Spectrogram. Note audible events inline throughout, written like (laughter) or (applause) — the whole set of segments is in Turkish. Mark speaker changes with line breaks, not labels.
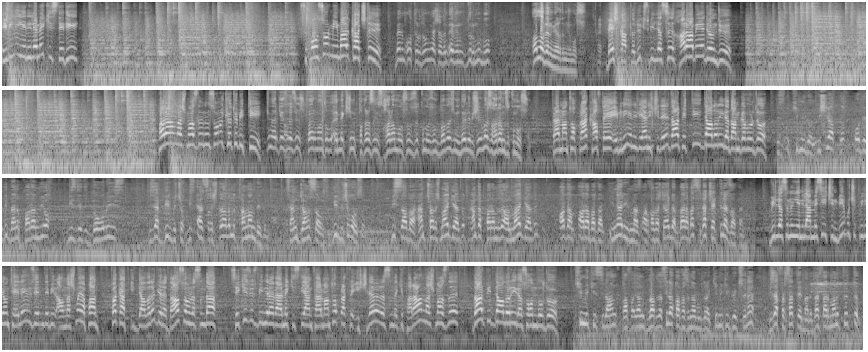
Evini yenilemek istedi. Sponsor mimar kaçtı.
Benim oturduğum, yaşadığım evin durumu bu. Allah benim yardımcım olsun.
5 katlı lüks villası harabeye döndü. Para anlaşmazlığının sonu kötü bitti.
Şimdi herkes yazıyor, fermanto emekçinin pakarasınız, haram olsun, zıkkım olsun. Babacığım böyle bir şey varsa haram zıkkım olsun.
Ferman Toprak haftaya evini yenileyen işçileri darp ettiği iddialarıyla damga vurdu.
Biz 2 milyon iş yaptık. O dedi benim param yok. Biz dedi doğuluyuz. Bize bir buçuk biz el sıkıştıralım mı? Tamam dedim. Senin canın sağ olsun. Bir buçuk olsun. Biz sabah hem çalışmaya geldik hem de paramızı almaya geldik. Adam arabadan iner inmez arkadaşlarıyla beraber silah çektiler zaten.
Villasının yenilenmesi için 1,5 milyon TL üzerinde bir anlaşma yapan fakat iddialara göre daha sonrasında 800 bin lira vermek isteyen Ferman Toprak ve işçiler arasındaki para anlaşmazlığı darp iddialarıyla son buldu.
Kim iki silahın kafa, yani kabzasıyla kafasına vurdular. Kim iki göğsüne bize fırsat vermedi. Ben fermanı tuttum.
